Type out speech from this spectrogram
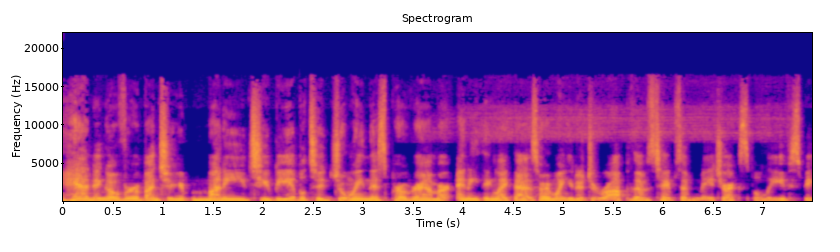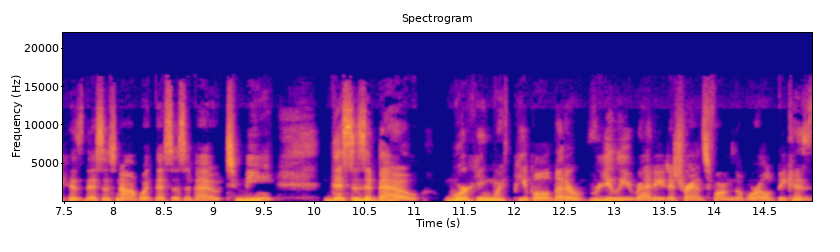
handing over a bunch of money to be able to join this program or anything like that. So I want you to drop those types of matrix beliefs because this is not what this is about. To me, this is about working with people that are really ready to transform the world because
